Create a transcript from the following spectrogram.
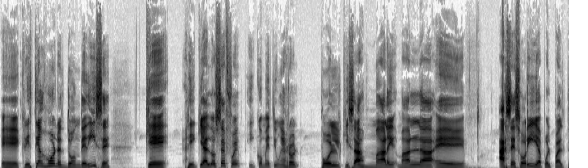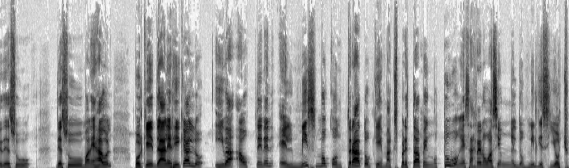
Christian Horner donde dice que Ricciardo se fue y cometió un error por quizás mala, eh, asesoría por parte de su, de su manejador, porque Daniel Ricardo iba a obtener el mismo contrato que Max Verstappen obtuvo en esa renovación en el 2018.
